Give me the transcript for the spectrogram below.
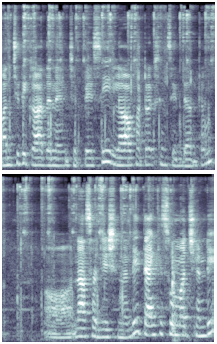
మంచిది కాదని అని చెప్పేసి లా ఆఫ్ అట్రాక్షన్ సిద్ధాంతం నా సజెషన్ అండి. థ్యాంక్ యూ సో మచ్ అండి.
